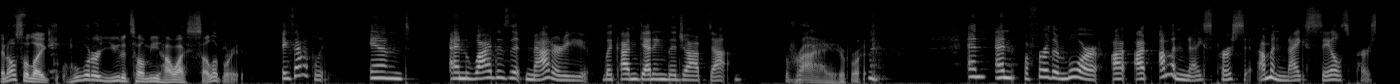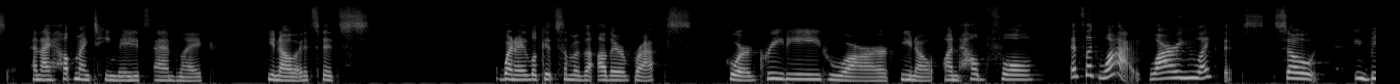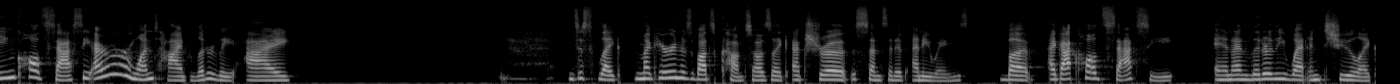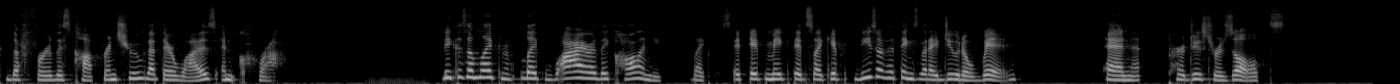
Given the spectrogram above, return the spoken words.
And also, like, who are you to tell me how I celebrate? Exactly. And and why does it matter to you? Like I'm getting the job done. Right. Right. And and furthermore, I, I I'm a nice person. I'm a nice salesperson, and I help my teammates. And like, you know, it's it's when I look at some of the other reps who are greedy, who are you mm. know unhelpful. It's like, why? Why are you like this? So being called sassy, I remember one time, literally, I just like my period was about to come, so I was like extra sensitive, anyways. But I got called sassy, and I literally went into like the furthest conference room that there was and cried mm. because I'm like, like, why are they calling me like this? It it make it's like if these are the things that I do to win and produce results,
